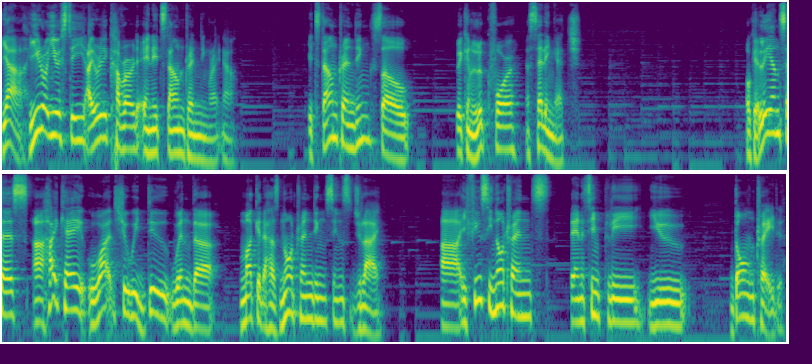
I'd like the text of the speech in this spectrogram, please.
Yeah, Euro USD I already covered and it's downtrending right now. It's downtrending, so we can look for a selling edge. Okay, Leon says, uh, Hi Kay, what should we do when the market has no trending since July? Uh, if you see no trends, then simply you don't trade.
